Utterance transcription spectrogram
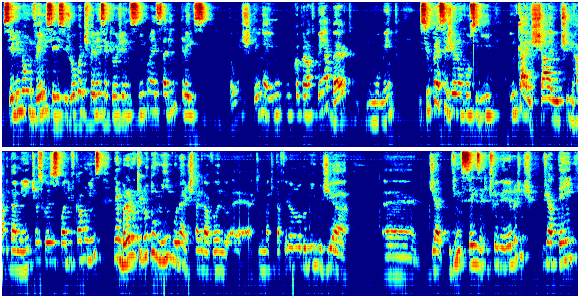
Se ele não vence esse jogo, a diferença é que hoje é em 5, né, ele estaria em 3. Então a gente tem aí um, um, campeonato bem aberto no momento. E se o PSG não conseguir encaixar o time rapidamente, as coisas podem ficar ruins. Lembrando que no domingo, né, a gente está gravando é, aqui numa quinta-feira, no domingo, dia, é, dia 26 aqui de fevereiro, a gente já tem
